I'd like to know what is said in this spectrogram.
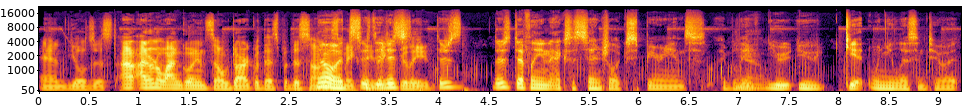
and you'll just I, I don't know why i'm going so dark with this but this song no, just it's makes it, me it like, is really there's there's definitely an existential experience I believe Yeah. you you get when you listen to it.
